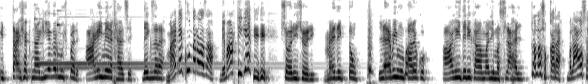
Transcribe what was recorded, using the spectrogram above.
इतना शक ना की अगर मुझ पर। आ गई मेरे ख्याल से। देख जरा। मैं देखूँ दरवाज़ा। दिमाग ठीक है? सॉरी सॉरी मैं देखता हूँ। ले भाई मुबारक हो। आ गई तेरी काम वाली मसला हल। चलो शुक्र है। बुलाओ से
